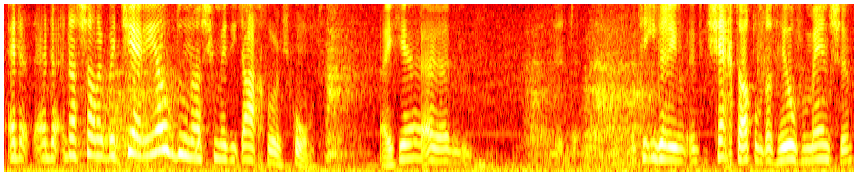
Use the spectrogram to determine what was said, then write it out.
En dat, en dat- dat zal ik bij Thierry ook doen als hij met iets achterlijks komt. Weet je, eh, iedereen, ik zeg dat omdat heel veel mensen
